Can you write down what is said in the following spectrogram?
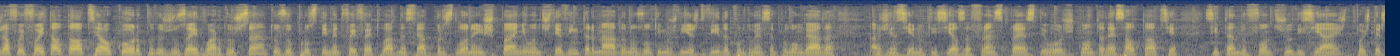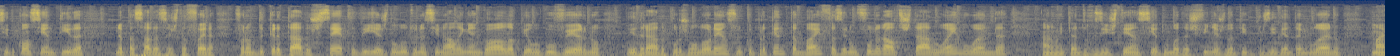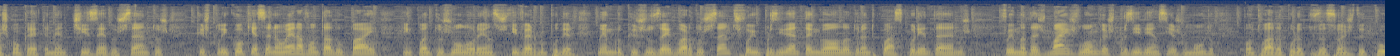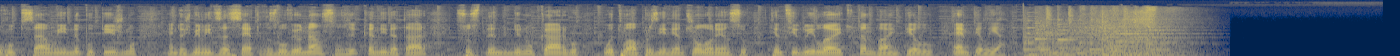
Já foi feita autópsia ao corpo de José Eduardo dos Santos. O procedimento foi efetuado na cidade de Barcelona, em Espanha, onde esteve internado nos últimos dias de vida por doença prolongada. A agência noticiosa France Press deu hoje conta dessa autópsia, citando fontes judiciais. Depois de ter sido consentida na passada sexta-feira, foram decretados sete dias de luto nacional em Angola pelo governo liderado por João Lourenço, que pretende também fazer um funeral de Estado em Luanda. Há, no entanto, resistência de uma das filhas do antigo presidente angolano, mais concretamente Xizé dos Santos, que explicou que essa não era a vontade do pai enquanto João Lourenço estiver no poder. Lembro que José Eduardo dos Santos foi o presidente de Angola durante quase 40 anos, foi uma das mais longas presidências do mundo, pontuada por acusações de corrupção e nepotismo. Em 2017 resolveu não se recandidatar, sucedendo-lhe no cargo o atual presidente João Lourenço, tendo sido eleito também pelo MPLA.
